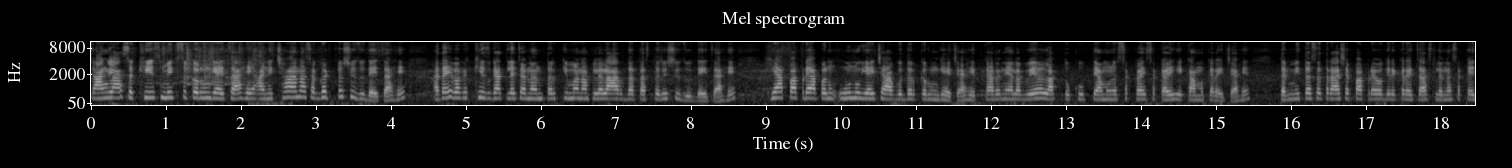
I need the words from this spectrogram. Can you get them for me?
चांगला असं खीस मिक्स करून घ्यायचं आहे आणि छान असा घट्ट शिजू द्यायचा आहे. आता हे बघा खीस घातल्याच्या नंतर किमान आपल्याला अर्धा तास तरी शिजू द्यायचं आहे. ह्या पापड्या आपण ऊन यायच्या अगोदर करून घ्यायच्या आहेत कारण याला वेळ लागतो खूप त्यामुळं सकाळी सकाळी हे कामं करायचे आहेत. तर मी तसं तर अशा पापड्या वगैरे करायचं असलं ना सकाळी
